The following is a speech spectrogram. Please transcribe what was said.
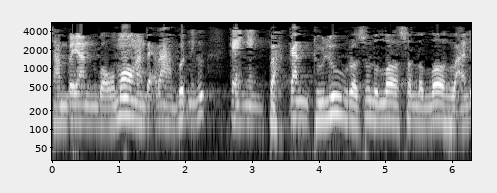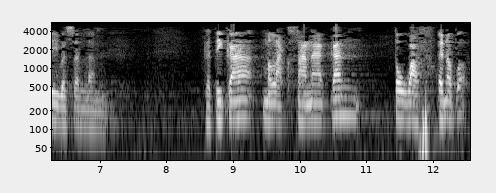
sampeyan womo ngantek rambut niku kenging. Bahkan dulu Rasulullah sallallahu alaihi wasallam ketika melaksanakan tawaf eh apa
